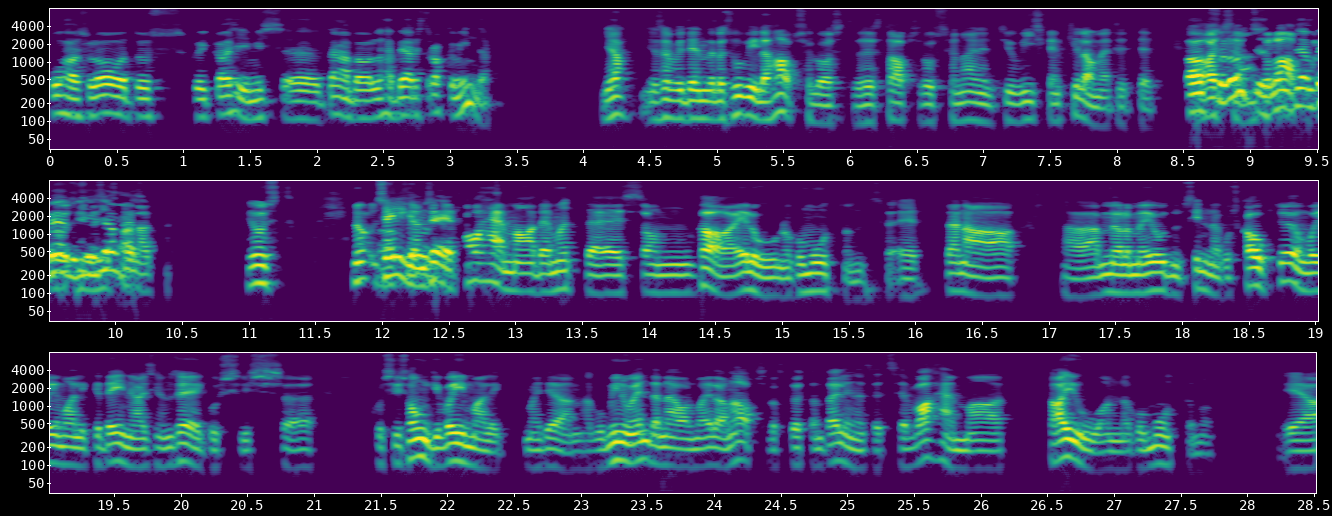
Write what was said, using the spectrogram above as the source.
puhas loodus, kõik asi, mis äh, tänapäeval läheb järjest rohkem hinda jah, ja sa võid endale suvila Haapsalu osta, sest Haapsalusse on ainult ju viiskümmend kilomeetrit, et. absoluutselt, see on peaaegu siinsamas. just, no selge on see, et vahemaade mõttes on ka elu nagu muutunud, et täna äh, me oleme jõudnud sinna, kus kaugtöö on võimalik ja teine asi on see, kus siis äh, kus siis ongi võimalik, ma ei tea, nagu minu enda näol, ma elan Haapsalus, töötan Tallinnas, et see vahemaa taju on nagu muutunud. Ja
